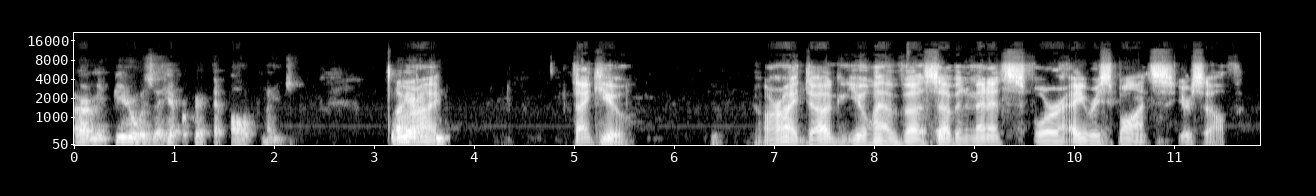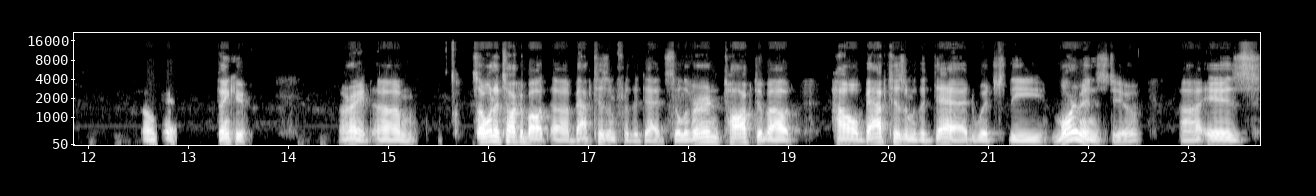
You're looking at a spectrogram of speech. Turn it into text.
or I mean, Peter was a hypocrite that Paul claims. Okay. All right. Thank you. All right, Doug, you'll have uh, seven minutes for a response yourself. Okay. Thank you. All right. Um, so I want to talk about uh, baptism for the dead. So Laverne talked about how baptism of the dead, which the Mormons do, uh, is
